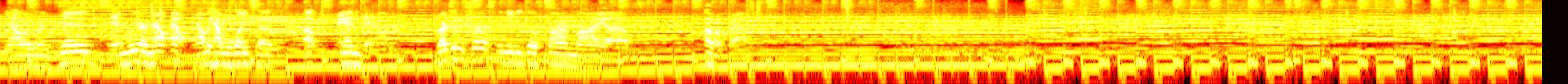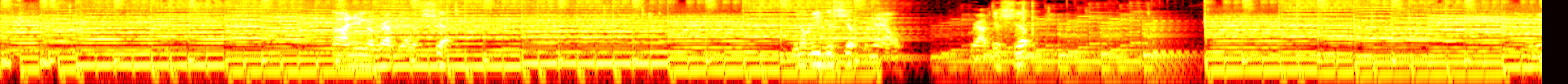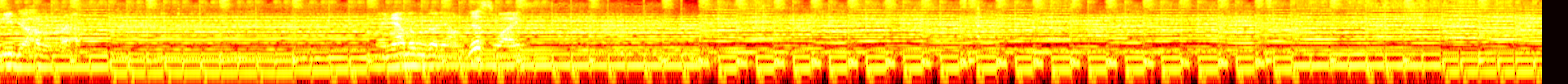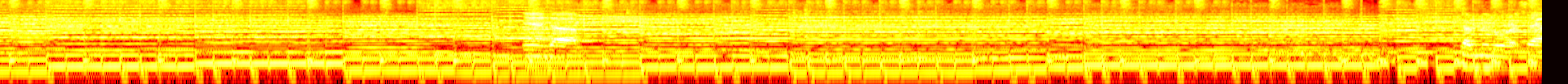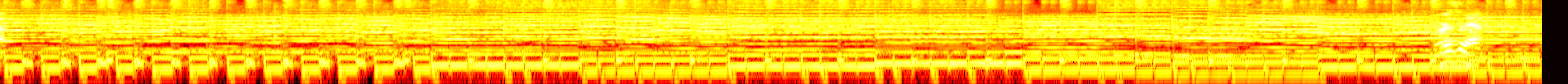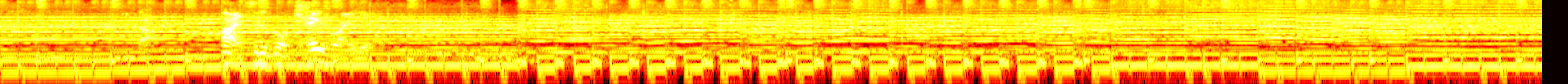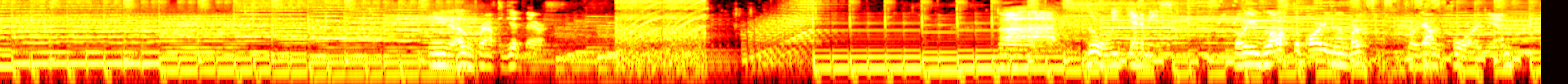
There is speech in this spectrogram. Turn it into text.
Now we're going to dig, and we are now out. Now we have a way to up and down. First things first, we need to go find my uh, hovercraft. Oh, I need to go grab the other ship. We don't need this ship for now. Grab this ship. And we need the hovercraft. And now we're going to go down this way. Alright, see this little cave right here. We need a hovercraft to get there. Ah, little weak enemies. But we've lost the party member, we're down to four again.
